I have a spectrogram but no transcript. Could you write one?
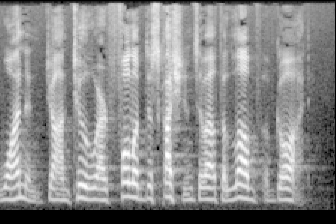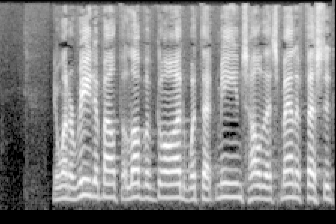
1 and John 2 are full of discussions about the love of God. You want to read about the love of God, what that means, how that's manifested,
